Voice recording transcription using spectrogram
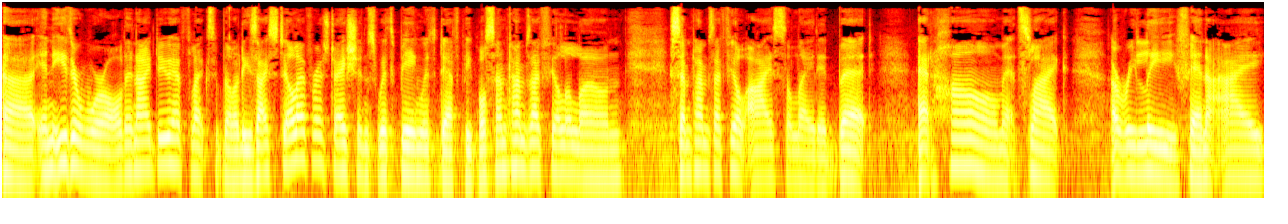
uh, in either world, and I do have flexibilities. I still have frustrations with being with deaf people. Sometimes I feel alone, sometimes I feel isolated, but at home it's like a relief, and I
